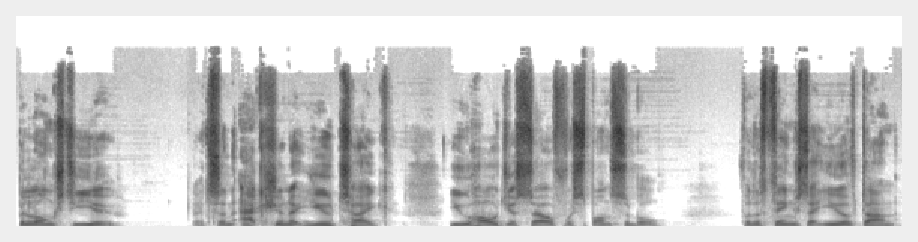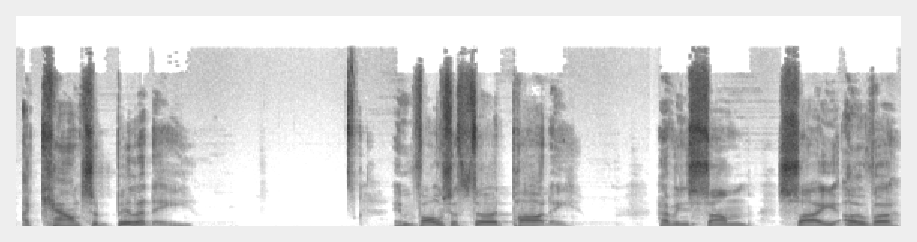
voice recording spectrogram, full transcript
belongs to you, it's an action that you take. You hold yourself responsible for the things that you have done. Accountability involves a third party having some say over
